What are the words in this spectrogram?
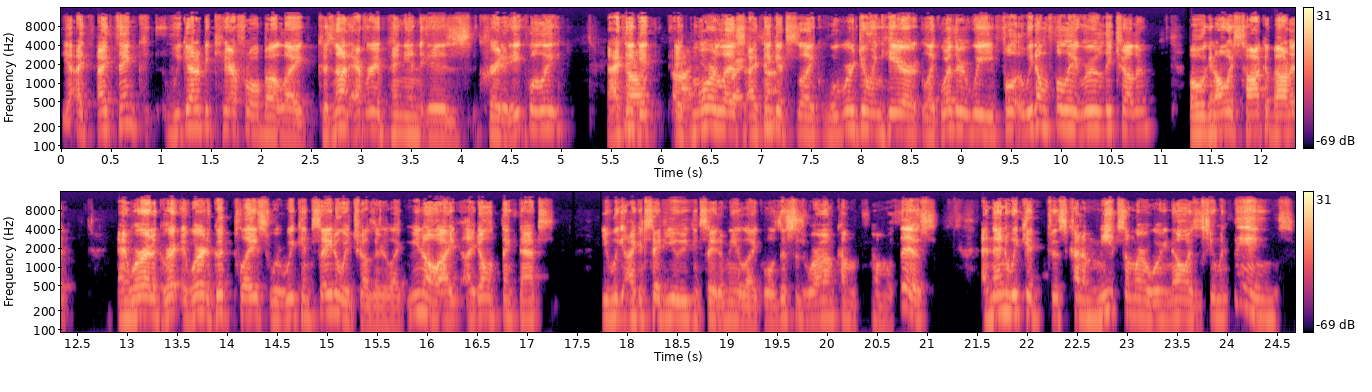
Yeah, I, I think we got to be careful about like because not every opinion is created equally. I think No, it, it more or less. Right, I think it's like what we're doing here. Like whether we full, we don't fully agree with each other, but we can always talk about it. And we're at a great we're at a good place where we can say to each other like you know I I don't think that's you. We, I can say to you, you can say to me like well this is where I'm coming from with this, and then we could just kind of meet somewhere where we know as human beings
